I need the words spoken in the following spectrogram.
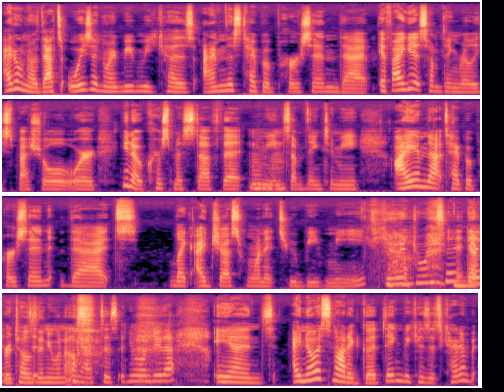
I don't know, that's always annoyed me because I'm this type of person that if I get something really special or, you know, Christmas stuff that Mhm. means something to me, I am that type of person that like I just want it to be me who Yeah. enjoys it. Never And tells anyone else. Yeah, does anyone do that? And I know it's not a good thing because it's kind of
